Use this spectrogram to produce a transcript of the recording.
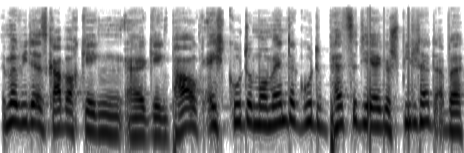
immer wieder, es gab auch gegen, äh, gegen Pauk echt gute Momente, gute Pässe, die er gespielt hat, aber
